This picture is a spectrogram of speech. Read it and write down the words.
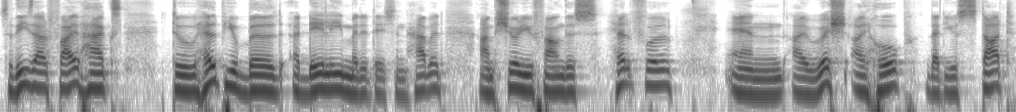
So these are five hacks to help you build a daily meditation habit. I'm sure you found this helpful, and I wish, I hope that you start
